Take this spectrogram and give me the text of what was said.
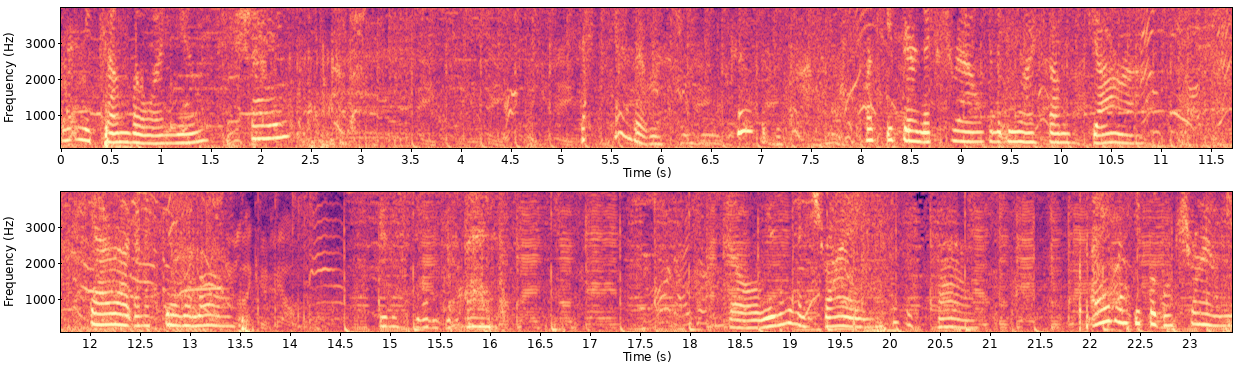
Let me combo on you, shall we? Good. But if their next round gonna be like some Gaara. Gaara gonna kill them all. This is gonna be the best. So we're not even trying. This is sad. I hate when people don't try on me.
